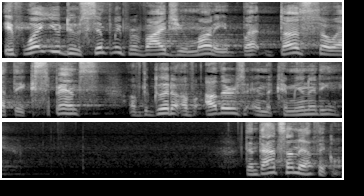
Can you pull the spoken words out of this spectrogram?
If what you do simply provides you money, but does so at the expense of the good of others in the community, then that's unethical.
